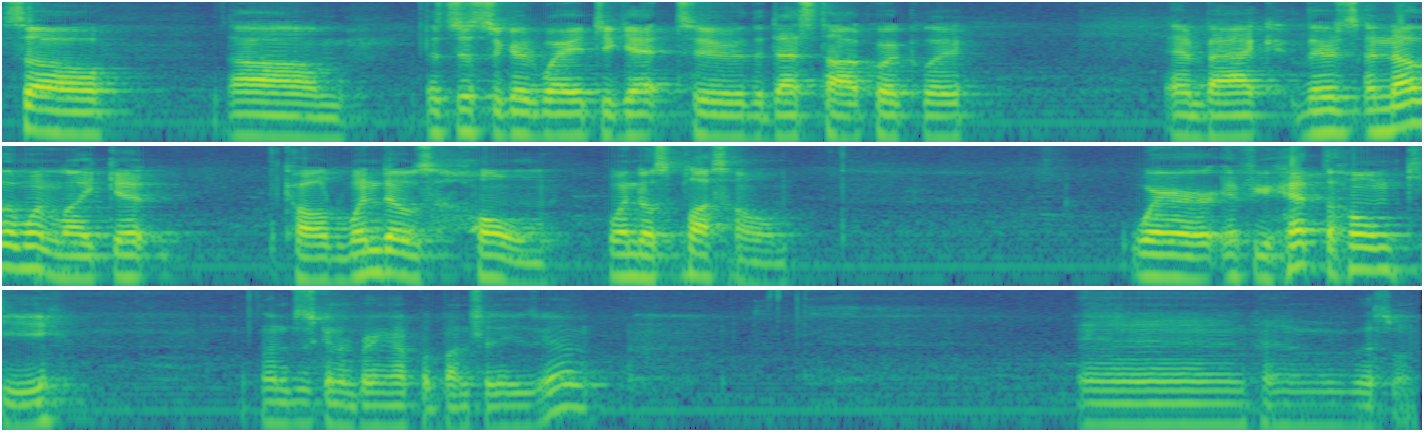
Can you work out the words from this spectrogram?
so, um, it's just a good way to get to the desktop quickly and back. There's another one like it called Windows Home, Windows Plus Home, where if you hit the home key, I'm just going to bring up a bunch of these again and have this one.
